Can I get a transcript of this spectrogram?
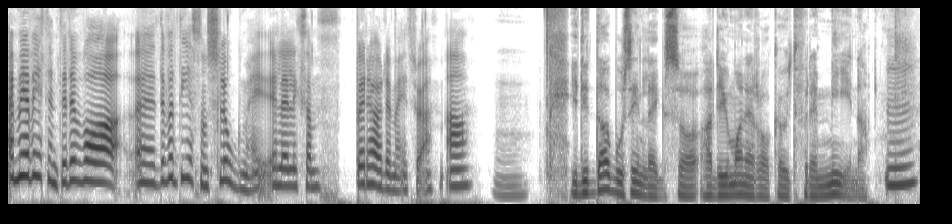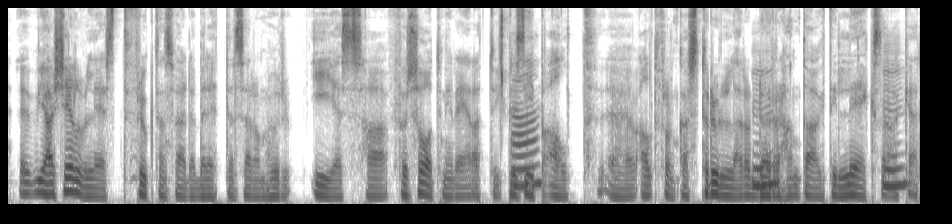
Äh, men jag vet inte, det var, eh, det var det som slog mig, eller liksom berörde mig tror jag. Ja. Mm. I ditt dagboksinlägg så hade ju mannen råkat ut för en mina. Mm. Eh, jag har själv läst fruktansvärda berättelser om hur IS har försåtminerat i princip ja. allt. Eh, allt från kastruller och mm. dörrhandtag till leksaker.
